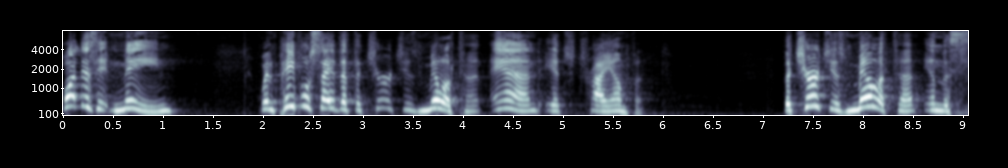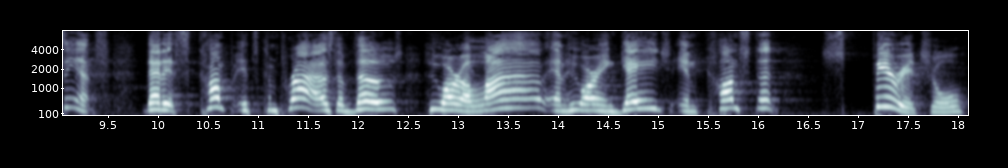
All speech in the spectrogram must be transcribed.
What does it mean when people say that the church is militant and it's triumphant? The church is militant in the sense that it's, comp- it's comprised of those who are alive and who are engaged in constant spiritual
